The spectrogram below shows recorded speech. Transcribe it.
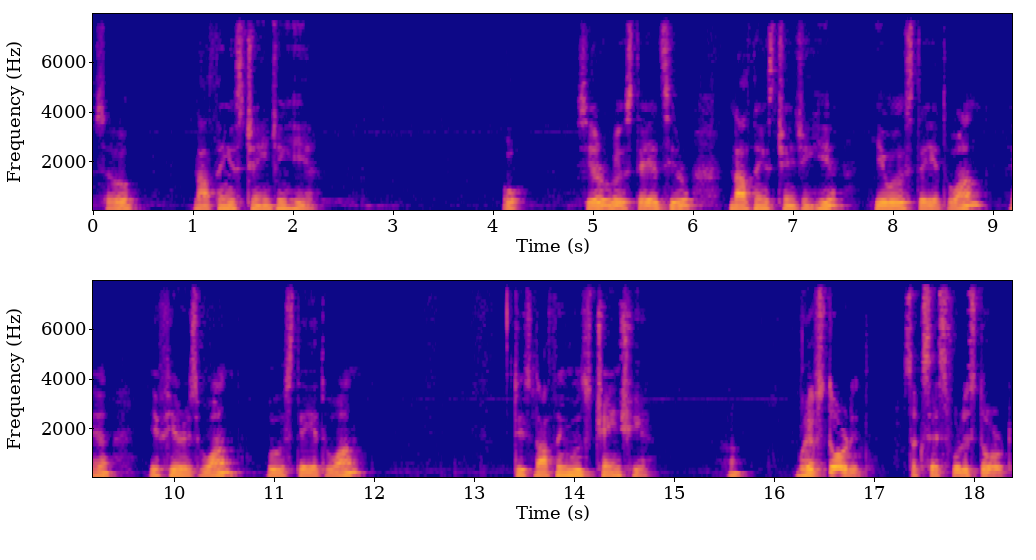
so nothing is changing here oh 0 will stay at 0 nothing is changing here here will stay at 1. Yeah. If here is 1, we will stay at 1. This nothing will change here. Huh? We have stored it, successfully stored.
